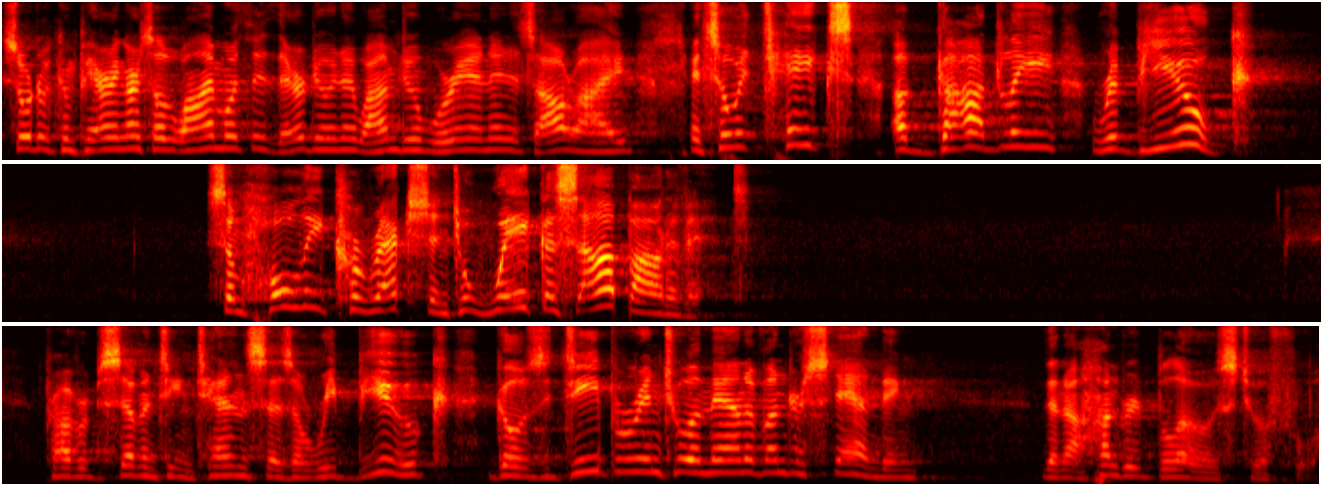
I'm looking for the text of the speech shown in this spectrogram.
sort of comparing ourselves. Well, I'm with it, they're doing it, well, I'm doing we're in it, it's all right. And so it takes a godly rebuke, some holy correction to wake us up out of it. Proverbs 17:10 says a rebuke goes deeper into a man of understanding than a hundred blows to a fool.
